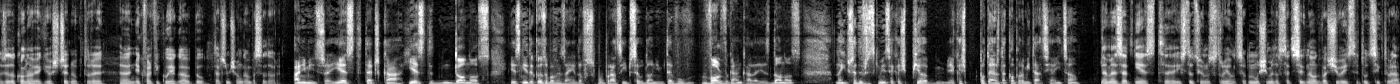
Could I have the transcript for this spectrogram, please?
że dokonał jakiegoś czynu, który e, nie kwalifikuje go, aby był w dalszym ciągu ambasadorem. Panie ministrze, jest teczka, jest donos, jest nie tylko zobowiązanie do współpracy i pseudonim TW Wolfgang, ale jest donos. No i przede wszystkim jest jakaś, jakaś potężna kompromitacja. I co? MSZ nie jest e, instytucją lustrującą. My musimy dostać sygnał od właściwej instytucji, która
